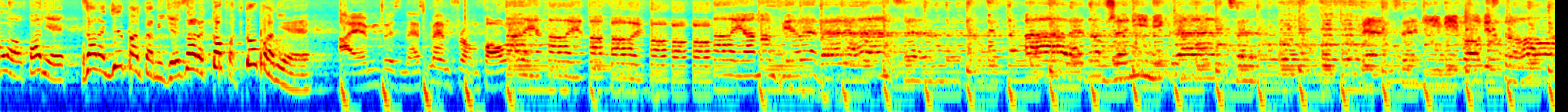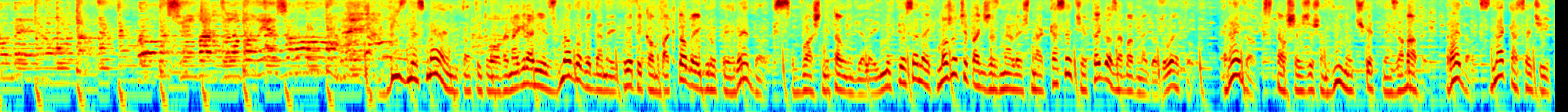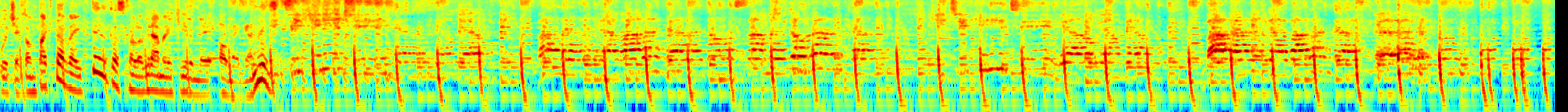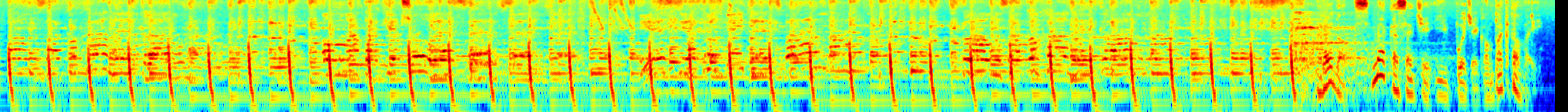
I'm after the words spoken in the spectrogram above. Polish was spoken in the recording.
Halo, panie, zaraz gdzie pan tam idzie? Zaraz, kto, pa- kto pan je? I am businessman from Poland. A ja mam dwie lewe ręce, ale dobrze nimi kręcę. Kręcę nimi w obie strony, Biznesmen to tytułowe nagranie z nowo wydanej płyty kompaktowej grupy Redox. Właśnie tą i wiele innych piosenek możecie także znaleźć na kasecie tego zabawnego duetu. Redox to 60 minut świetnej zabawy. Redox na kasecie i płycie kompaktowej tylko z hologramem firmy Omega Music. Redox na kasecie i płycie kompaktowej.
